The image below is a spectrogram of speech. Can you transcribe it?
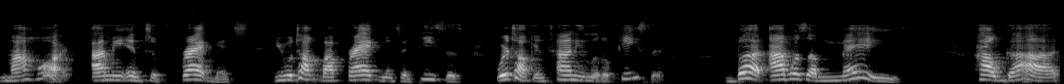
my heart. I mean, into fragments. You were talking about fragments and pieces. We're talking tiny little pieces. But I was amazed how God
